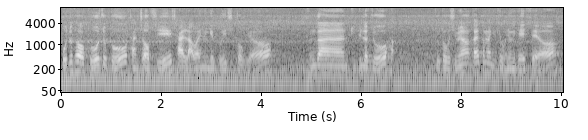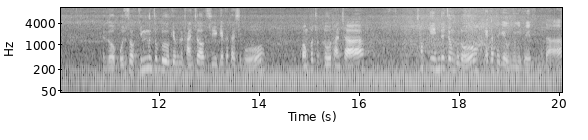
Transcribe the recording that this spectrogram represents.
보조석 도어 쪽도 단차 없이 잘 나와 있는 게 보이실 거고요. 중간 하- 쪽도 보시면 깔끔하게 이렇게 운영이 되어 있어요. 그래서 보조석 뒷문 쪽도 이렇게 보면 단차 없이 깨끗하시고 범퍼 쪽도 단차 찾기 힘들 정도로 깨끗하게 운영이 되어 있습니다.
